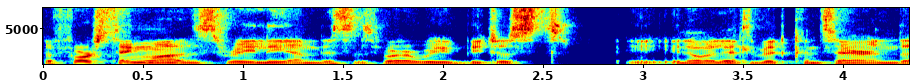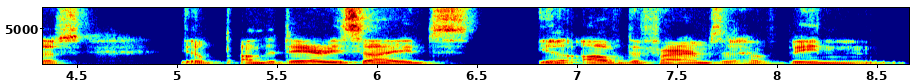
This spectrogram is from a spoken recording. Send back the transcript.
the first thing was really, and this is where we'd be just, you know, a little bit concerned that you know, on the dairy side, you know, of the farms that have been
